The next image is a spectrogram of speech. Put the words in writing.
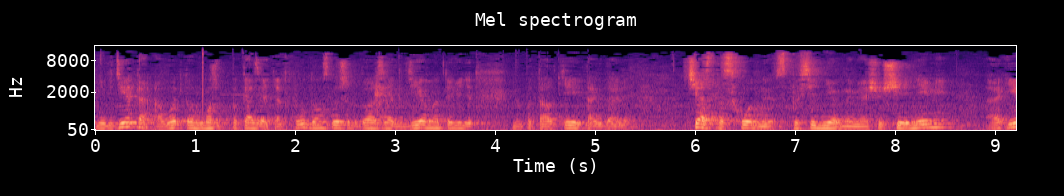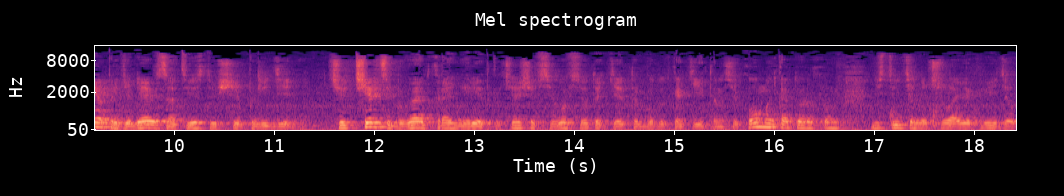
Не где-то, а вот он может показать, откуда он слышит глаза, где он это видит, на потолке и так далее. Часто сходны с повседневными ощущениями, и определяют соответствующее поведение. Черти бывают крайне редко. Чаще всего все-таки это будут какие-то насекомые, которых он действительно человек видел,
